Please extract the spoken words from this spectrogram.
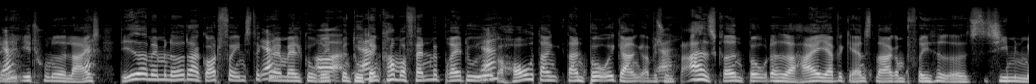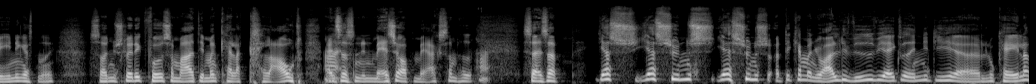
Ja. likes. Det er med med noget, der er godt for Instagram-algoritmen. Og- Du, ja. den kommer fandme bredt ud, Ja. ikke? Og hov, der er, en, der er en bog i gang, og hvis Ja. hun bare havde skrevet en bog, der hedder, hej, jeg vil gerne snakke om frihed og sige min mening og sådan noget, så har den jo slet ikke fået så meget af det, man kalder cloud, Nej. altså sådan en masse opmærksomhed. Nej. Så altså, jeg, jeg, synes, jeg synes, og det kan man jo aldrig vide, vi har ikke været inde i de her lokaler,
